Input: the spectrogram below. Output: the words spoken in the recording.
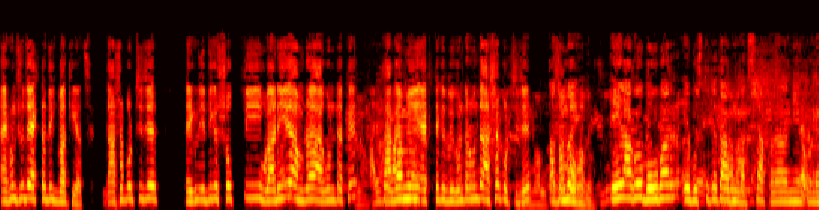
এখন শুধু একটা দিক বাকি আছে। তা আশা করছি যে এদিকে শক্তি বাড়িয়ে আমরা আগুনটাকে আগামী এক থেকে দুই ঘণ্টার মধ্যে আশা করছি যে সম্ভব হবে। এর আগেও বহুবার এই বস্তিটাতে আগুন লাগছে আপনারা নিয়ন্ত্রণে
